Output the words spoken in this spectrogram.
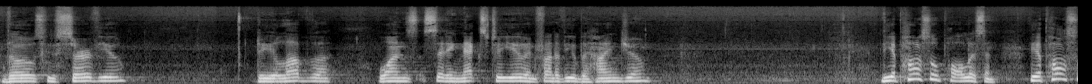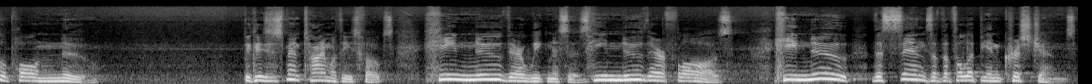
those who serve you? Do you love the ones sitting next to you, in front of you, behind you? The Apostle Paul, listen, the Apostle Paul knew because he spent time with these folks. He knew their weaknesses, he knew their flaws. He knew the sins of the Philippian Christians.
